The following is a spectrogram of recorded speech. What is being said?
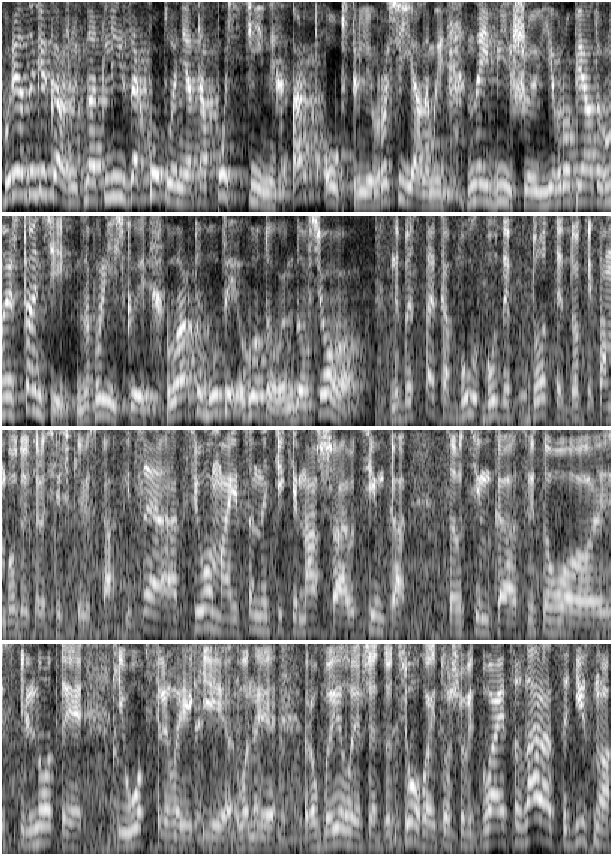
Урядники кажуть, на тлі захоплення та постійних артобстрілів росіянами найбільшої в Європі атомної станції Запорізької варто бути готовим до всього. Небезпека бу- буде доти, доки там будуть російські війська. І це аксіома, і це не тільки наша оцінка, це оцінка світової спільноти. Ті обстріли, які вони робили вже до цього, і то, що відбувається зараз, це дійсно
